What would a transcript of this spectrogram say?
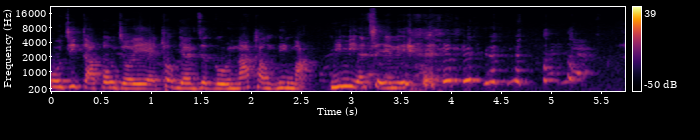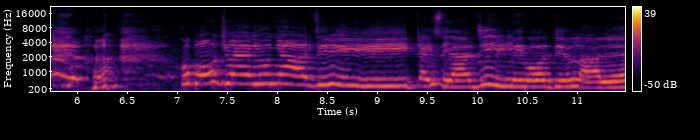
ကိုကြီးတာဖုံကျော်ရဲ့ထုတ်ပြန်ချက်ကိုနားထောင်ပြီးမှမိမိအချင်းလေး ကိုဖုံကျွဲလူညာကြီးတိုက်ဆရာကြီးလေးပေါ်တင်လာတယ်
